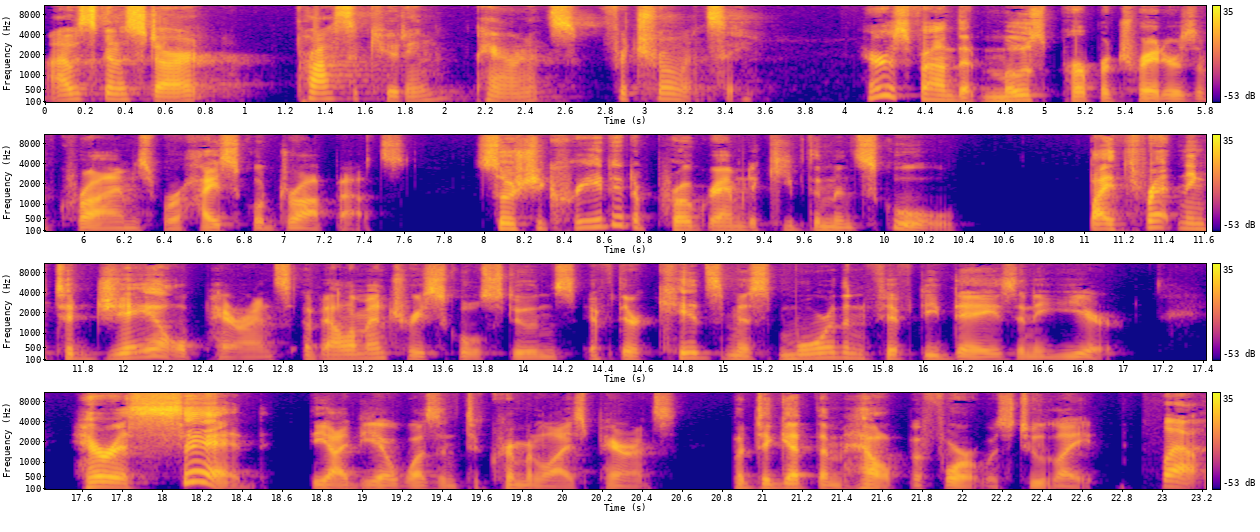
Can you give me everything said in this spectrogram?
I was going to start prosecuting parents for truancy. Harris found that most perpetrators of crimes were high school dropouts. So she created a program to keep them in school by threatening to jail parents of elementary school students if their kids miss more than 50 days in a year. Harris said the idea wasn't to criminalize parents, but to get them help before it was too late. Well,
